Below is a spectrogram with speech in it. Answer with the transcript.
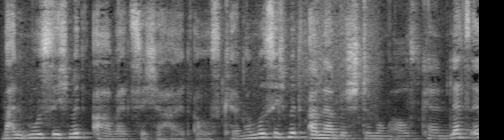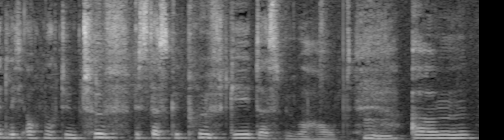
man muss sich mit Arbeitssicherheit auskennen, man muss sich mit anderen Bestimmungen auskennen. Letztendlich auch noch dem TÜV, ist das geprüft, geht das überhaupt? Mhm. Ähm,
